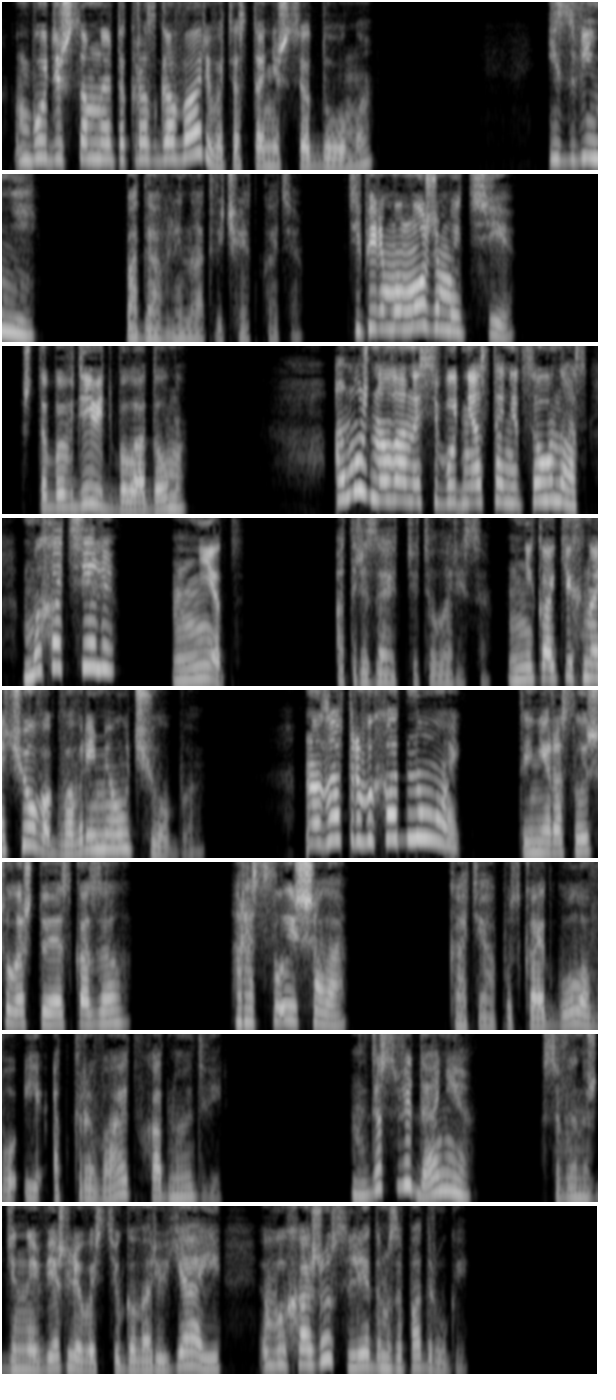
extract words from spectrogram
«Будешь со мной так разговаривать, останешься дома». «Извини», — подавленно отвечает Катя. «Теперь мы можем идти?» «Чтобы в девять была дома». «А можно Лана сегодня останется у нас? Мы хотели...» «Нет», — отрезает тетя Лариса. «Никаких ночевок во время учебы. «Но завтра выходной». «Ты не расслышала, что я сказала?» «Расслышала», Катя опускает голову и открывает входную дверь. «До свидания», — с вынужденной вежливостью говорю я и выхожу следом за подругой.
